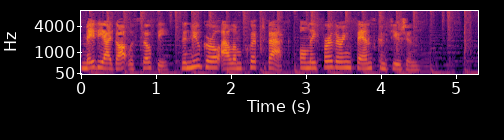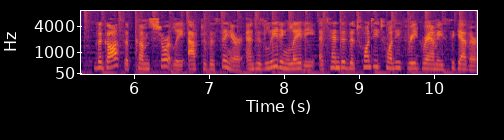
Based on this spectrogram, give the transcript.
Maybe I got with Sophie, the new girl alum quipped back, only furthering fans' confusion. The gossip comes shortly after the singer and his leading lady attended the 2023 Grammys together,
